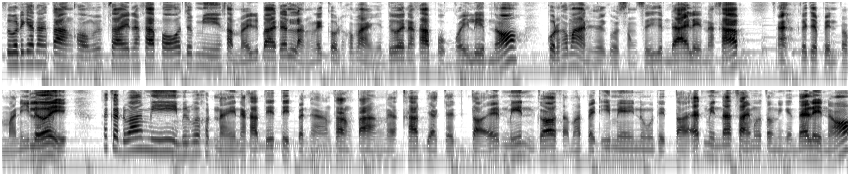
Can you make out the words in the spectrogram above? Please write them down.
ส่วนบริการต่างๆของเว็บไซต์นะครับเพราะว่าจะมีคำอธิบายด้านหลังและกดเข้ามาอ่านกันด้วยนะครับ ผมก็อย่าลืมเนาะ กดเข้ามาอ่านจะกดสั่งซื้อกันได้เลยนะครับ อะ ก็จะเป็นประมาณนี้เลย ถ้าเกิดว่ามีเพื่อนๆคนไหนนะครับที่ติดปัญหาต่างๆนะครับ อยากจะติดต่อแอดมินก็สามารถไปที่เมนูติดต่อแอดมินด้านซ้ายมือตรงนี้กันได้เลยเนาะ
